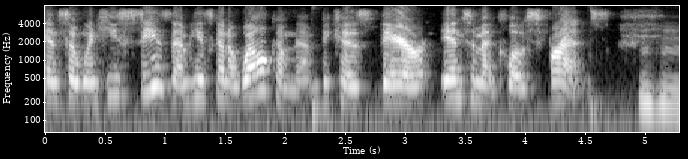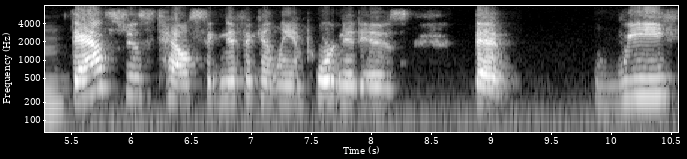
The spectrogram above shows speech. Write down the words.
And so when he sees them, he's going to welcome them because they're intimate, close friends. Mm-hmm. That's just how significantly important it is that we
